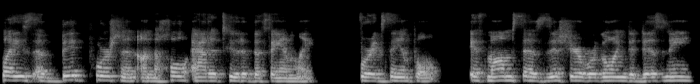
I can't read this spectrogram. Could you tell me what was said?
plays a big portion on the whole attitude of the family. For example, if mom says this year we're going to Disney,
